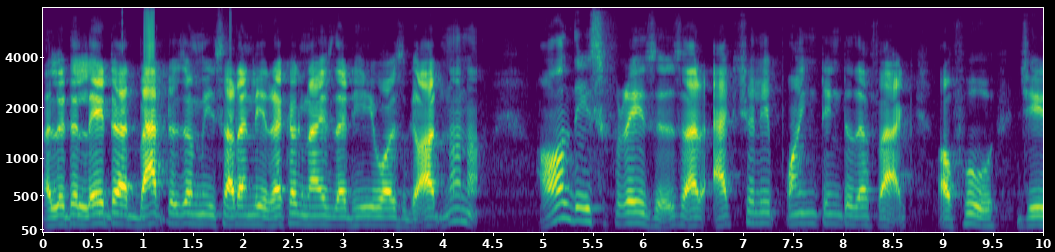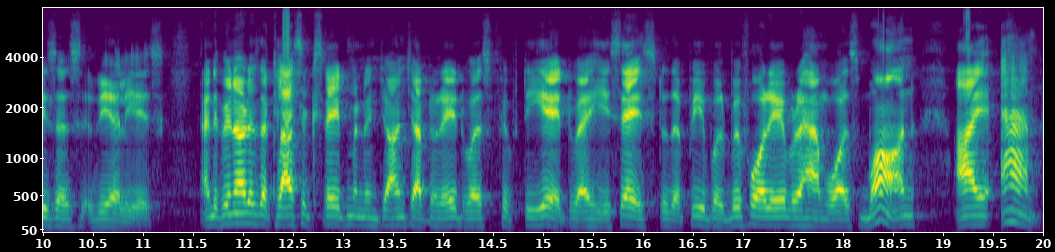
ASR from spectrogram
a little later at baptism he suddenly recognized that he was God. No, no. All these phrases are actually pointing to the fact of who Jesus really is. And if you notice the classic statement in John chapter 8, verse 58, where he says to the people, Before Abraham was born, I am.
